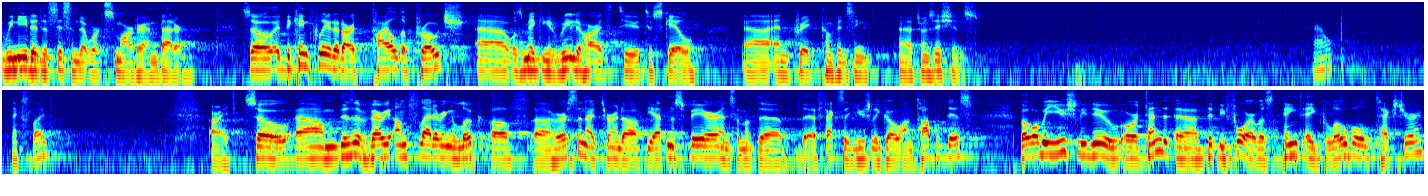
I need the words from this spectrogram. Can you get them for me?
we needed a system that worked smarter and better. So it became clear that our tiled approach uh, was making it really hard to, to scale uh, and create convincing uh, transitions. Next slide. All right, so um, this is a very unflattering look of uh, Hurston. I turned off the atmosphere and some of the, the effects that usually go on top of this. But what we usually do, or tend, uh, did before, was paint a global texture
